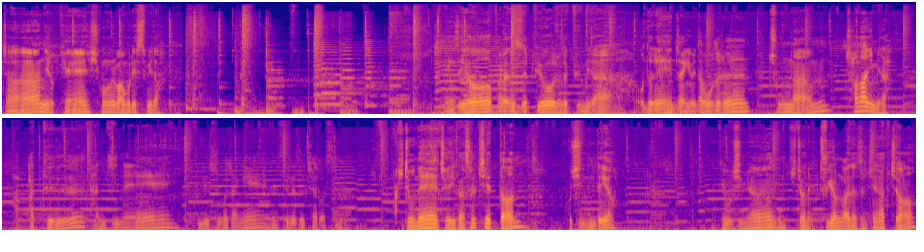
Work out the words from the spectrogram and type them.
짠 이렇게 시공을 마무리했습니다. 안녕하세요 바라네스 대표 조 대표입니다. 오늘의 현장입니다. 오늘은 충남 천안입니다. 아파트 단지 내 분리수거장에 펜스를 설치하러 왔습니다. 기존에 저희가 설치했던 곳이 있는데요. 이렇게 보시면 기존에 두 경관을 설치해놨죠.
